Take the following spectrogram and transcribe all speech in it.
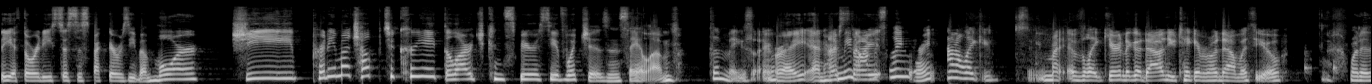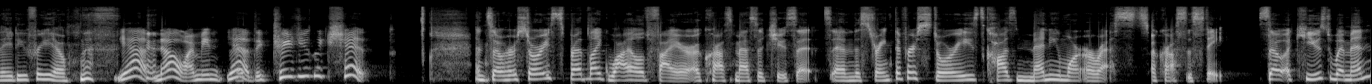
the authorities to suspect there was even more. She pretty much helped to create the large conspiracy of witches in salem. It's amazing. right? And her I mean, story honestly, right? kind of like, my, like, you're going to go down, you take everyone down with you. What do they do for you Yeah, no, I mean, yeah, they treat you like shit. And so her stories spread like wildfire across Massachusetts, and the strength of her stories caused many more arrests across the state. So accused women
